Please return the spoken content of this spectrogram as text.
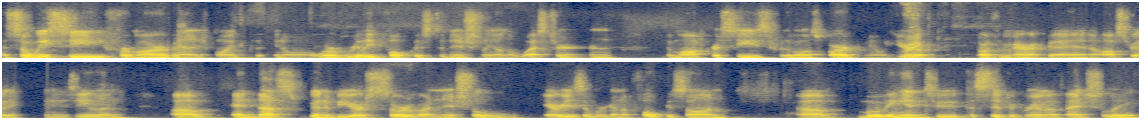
And so we see from our vantage point that, you know, we're really focused initially on the Western democracies for the most part, you know, Europe, right. North America, and Australia, and New Zealand. Uh, and that's going to be our sort of our initial areas that we're going to focus on. Um, moving into Pacific Rim eventually,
